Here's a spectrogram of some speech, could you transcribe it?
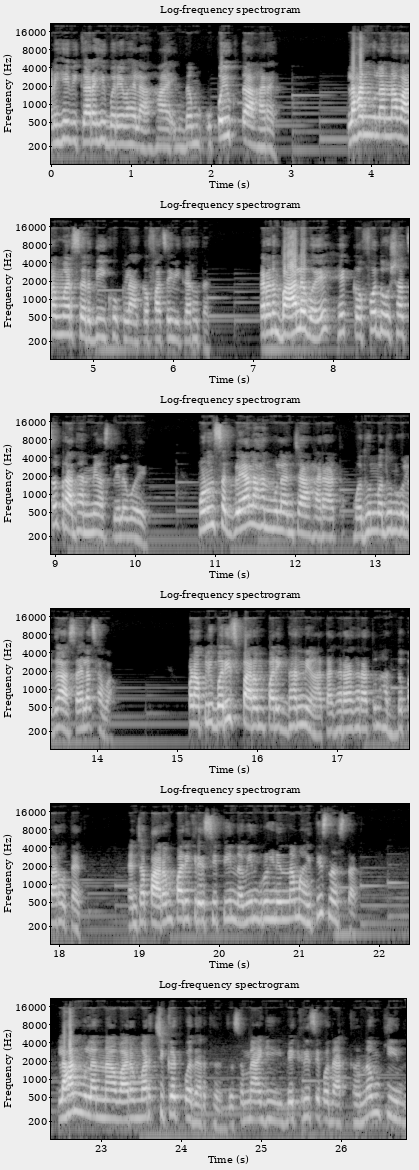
आणि हे विकारही बरे व्हायला हा एकदम उपयुक्त आहार आहे. लहान मुलांना वारंवार सर्दी खोकला कफाचे विकार होतात. कारण बालवय हे कफ दोषाचं प्राधान्य असलेलं वय म्हणून सगळ्या लहान मुलांच्या आहारात मधून मधून हुलगा असायलाच हवा. पण आपली बरीच पारंपरिक धान्य आता घराघरातून हद्दपार होत आहेत. त्यांच्या पारंपरिक रेसिपी नवीन गृहिणींना माहितीच नसतात. लहान मुलांना वारंवार चिकट पदार्थ जसं मॅगी बेकरीचे पदार्थ नमकीन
